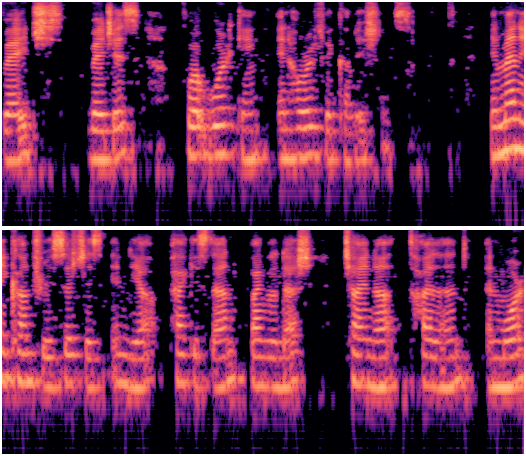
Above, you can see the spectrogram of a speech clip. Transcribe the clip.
wages for working in horrific conditions. In many countries such as India, Pakistan, Bangladesh, China, Thailand, and more,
